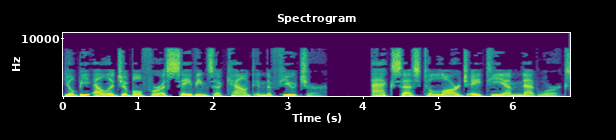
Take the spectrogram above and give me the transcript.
You'll be eligible for a savings account in the future access to large ATM networks,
